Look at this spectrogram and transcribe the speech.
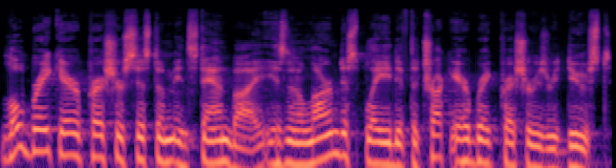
Low brake air pressure system in standby is an alarm displayed if the truck air brake pressure is reduced.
